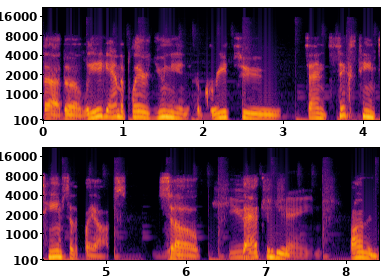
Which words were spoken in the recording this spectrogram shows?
The the league and the player union agreed to send 16 teams to the playoffs. So Huge that can be- change. fun,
